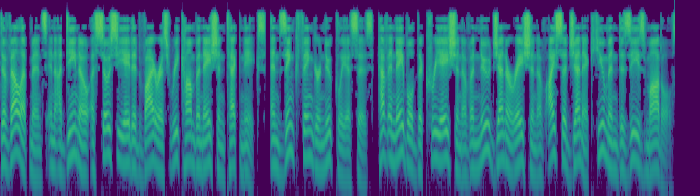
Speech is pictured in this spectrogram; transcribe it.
developments in adeno-associated virus recombination techniques, and zinc finger nucleases, have enabled the creation of a new generation of isogenic human disease models.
